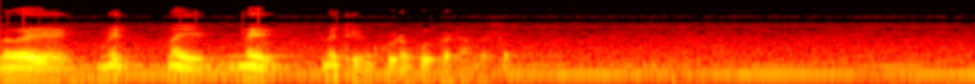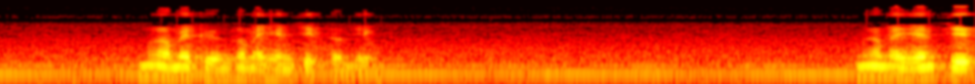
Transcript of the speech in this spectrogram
เลยไม่ไม่ไม่ไม่ถึงคุณพุทธธรรมประสงค์เมื่อไม่ถึงก็ไม่เห็นจิตตนเอง เมื่อไม่เห็นจิต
